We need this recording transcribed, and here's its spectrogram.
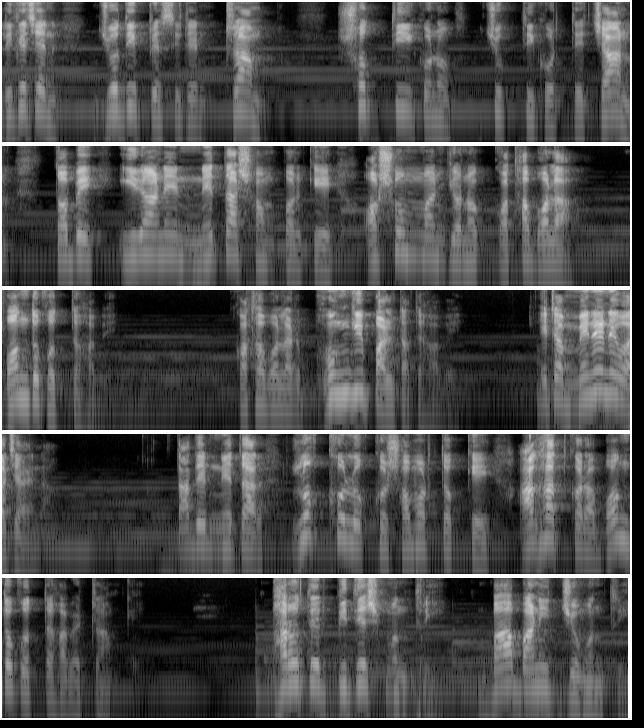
লিখেছেন, যদি প্রেসিডেন্ট ট্রাম্প সত্যি কোনো চুক্তি করতে চান তবে ইরানের নেতা সম্পর্কে অসম্মানজনক কথা বলা বন্ধ করতে হবে। কথা বলার ভঙ্গি পাল্টাতে হবে। এটা মেনে নেওয়া যায় না। তাদের নেতার লক্ষ লক্ষ সমর্থককে আঘাত করা বন্ধ করতে হবে ট্রাম্পকে। ভারতের বিদেশমন্ত্রী বা বাণিজ্য মন্ত্রী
